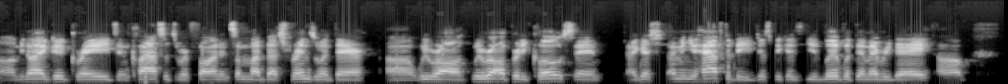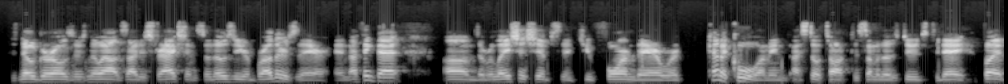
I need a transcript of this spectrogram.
Um, you know, I had good grades and classes were fun, and some of my best friends went there. Uh, we were all we were all pretty close, and I guess I mean you have to be just because you live with them every day. Um, there's no girls, there's no outside distractions, so those are your brothers there, and I think that um, the relationships that you formed there were kind of cool. I mean, I still talk to some of those dudes today, but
